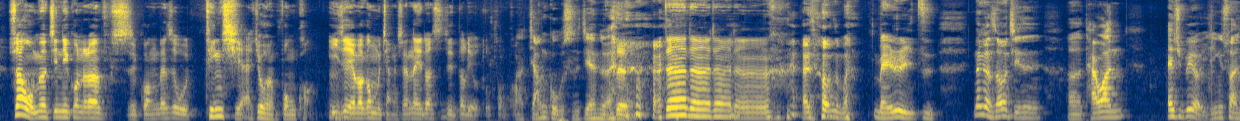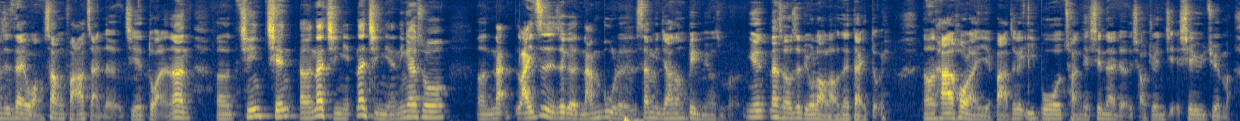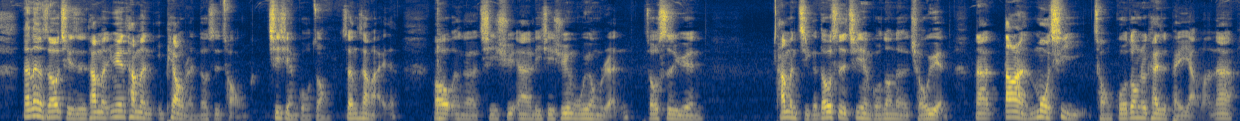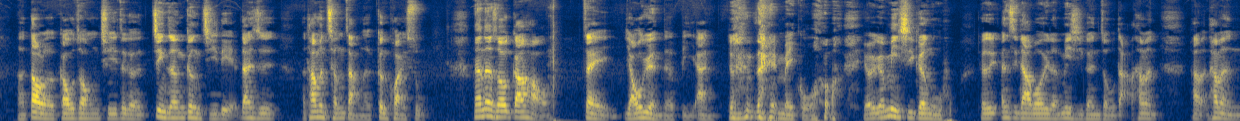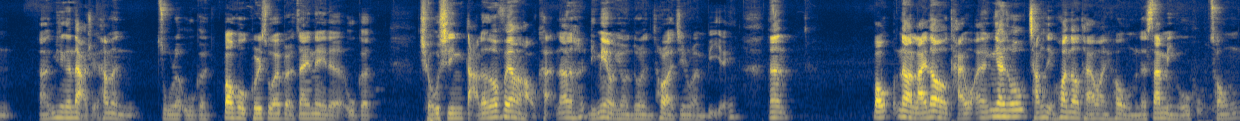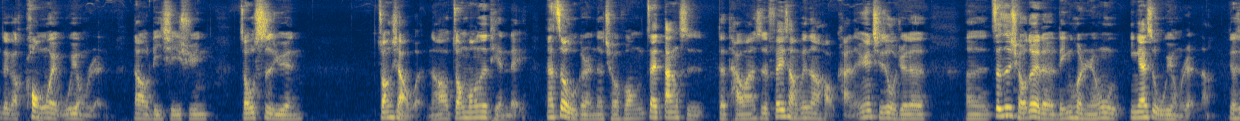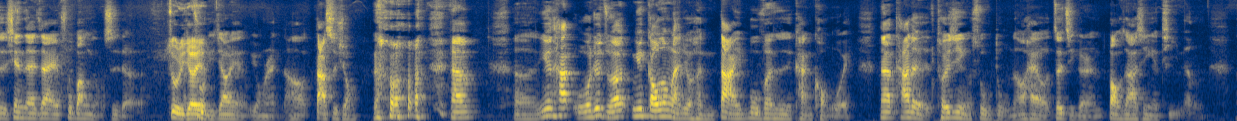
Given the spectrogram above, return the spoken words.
虽然我没有经历过那段时光，但是我听起来就很疯狂。一姐要不要跟我们讲一下那一段时间到底有多疯狂？讲古时间对对，噔噔噔噔，还叫什么每日一字？那个时候其实呃，台湾 HBO 已经算是在往上发展的阶段。那呃，前前呃那几年那几年应该说。呃，南来自这个南部的三名家中并没有什么，因为那时候是刘姥姥在带队，然后他后来也把这个衣钵传给现在的小娟姐谢玉娟嘛。那那个时候其实他们，因为他们一票人都是从七贤国中升上来的，包括那个齐勋、呃李奇勋、吴永仁、周世渊，他们几个都是七贤国中的球员。那当然默契从国中就开始培养嘛。那呃到了高中，其实这个竞争更激烈，但是。他们成长的更快速，那那时候刚好在遥远的彼岸，就是在美国有一个密西根五虎，就是 NCAA 的密西根州大，他们、他们、他们啊，密西根大学，他们组了五个，包括 Chris Webber 在内的五个球星，打的都非常好看。那里面有有很多人后来进入 NBA，那包那来到台湾，应该说场景换到台湾以后，我们的三名五虎，从这个控卫吴永仁。到李奇勋、周世渊、庄晓文，然后中锋是田磊。那这五个人的球风在当时的台湾是非常非常好看的，因为其实我觉得，呃，这支球队的灵魂人物应该是吴永仁了，就是现在在富邦勇士的助理教练，助理教练永仁，然后大师兄，然后 他呃，因为他我觉得主要因为高中篮球很大一部分是看控卫，那他的推进速度，然后还有这几个人爆炸性的体能，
